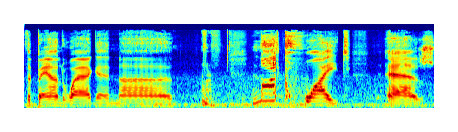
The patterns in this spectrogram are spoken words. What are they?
the bandwagon, uh, not quite as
